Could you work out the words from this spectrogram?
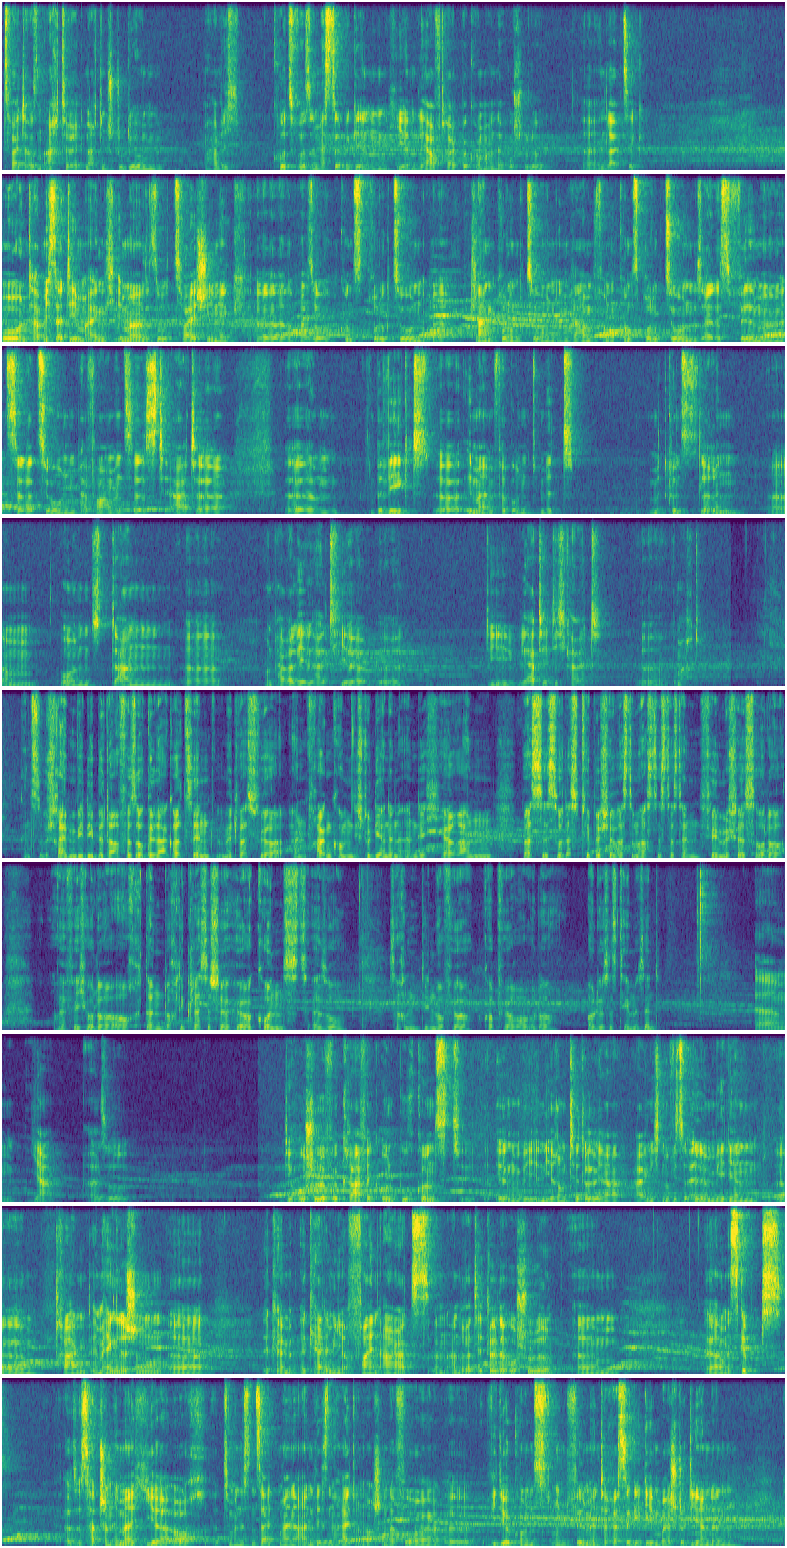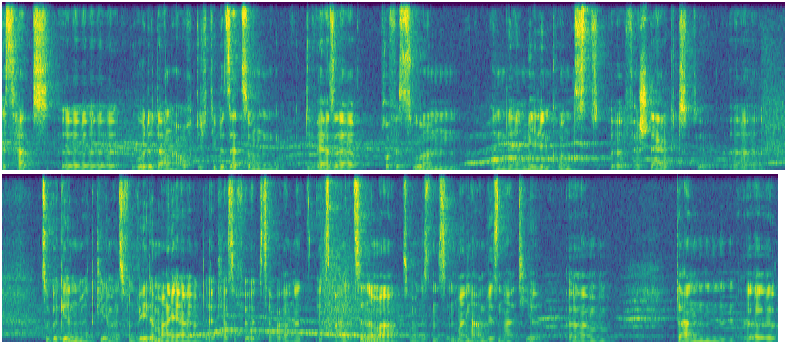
2008, direkt nach dem Studium, habe ich kurz vor Semesterbeginn hier einen Lehrauftrag bekommen an der Hochschule äh, in Leipzig. Und habe mich seitdem eigentlich immer so zweischienig, äh, also Kunstproduktion oder Klangproduktion im Rahmen von Kunstproduktion, sei das Filme, Installationen, Performances, Theater, ähm, bewegt, äh, immer im Verbund mit, mit Künstlerinnen ähm, und dann äh, und parallel halt hier äh, die Lehrtätigkeit äh, gemacht. Kannst du beschreiben, wie die Bedarfe so gelagert sind? Mit was für Anfragen kommen die Studierenden an dich heran? Was ist so das Typische, was du machst? Ist das dann filmisches oder häufig oder auch dann doch die klassische Hörkunst? Also Sachen, die nur für Kopfhörer oder Audiosysteme sind? Ähm, ja, also die Hochschule für Grafik und Buchkunst irgendwie in ihrem Titel ja eigentlich nur visuelle Medien äh, tragend. Im Englischen äh, Academy of Fine Arts, ein anderer Titel der Hochschule. Ähm, ähm, es gibt also es hat schon immer hier auch, zumindest seit meiner Anwesenheit und auch schon davor, äh, Videokunst und Filminteresse gegeben bei Studierenden. Es hat, äh, wurde dann auch durch die Besetzung diverser Professuren in der Medienkunst äh, verstärkt. Die, äh, zu Beginn mit Clemens von Wedemeyer, der Klasse für Expanded Cinema, zumindest in meiner Anwesenheit hier. Ähm, dann äh,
